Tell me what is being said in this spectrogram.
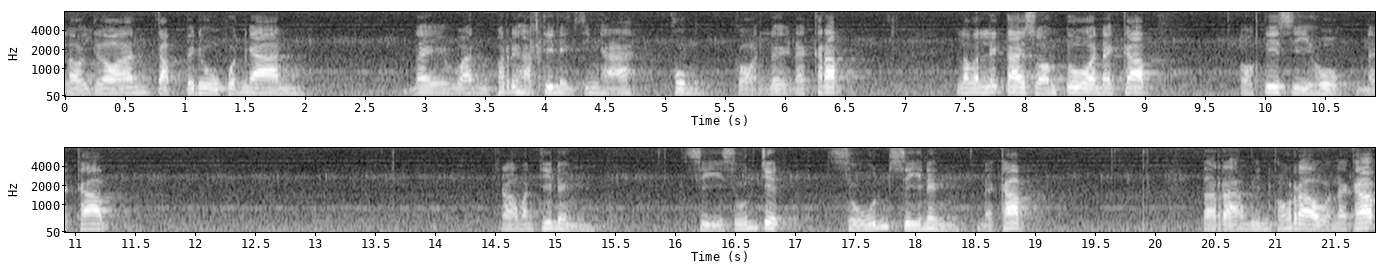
เราย้อนกลับไปดูผลงานในวันพฤหัสที่ 1 สิงหาคมก่อนเลยนะครับรางวัลเลขท้าย 2 ตัวนะครับ ออกที่ 46 นะครับ รางวัลที่ 1 407 041 นะครับ ตารางบินของเรานะครับ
